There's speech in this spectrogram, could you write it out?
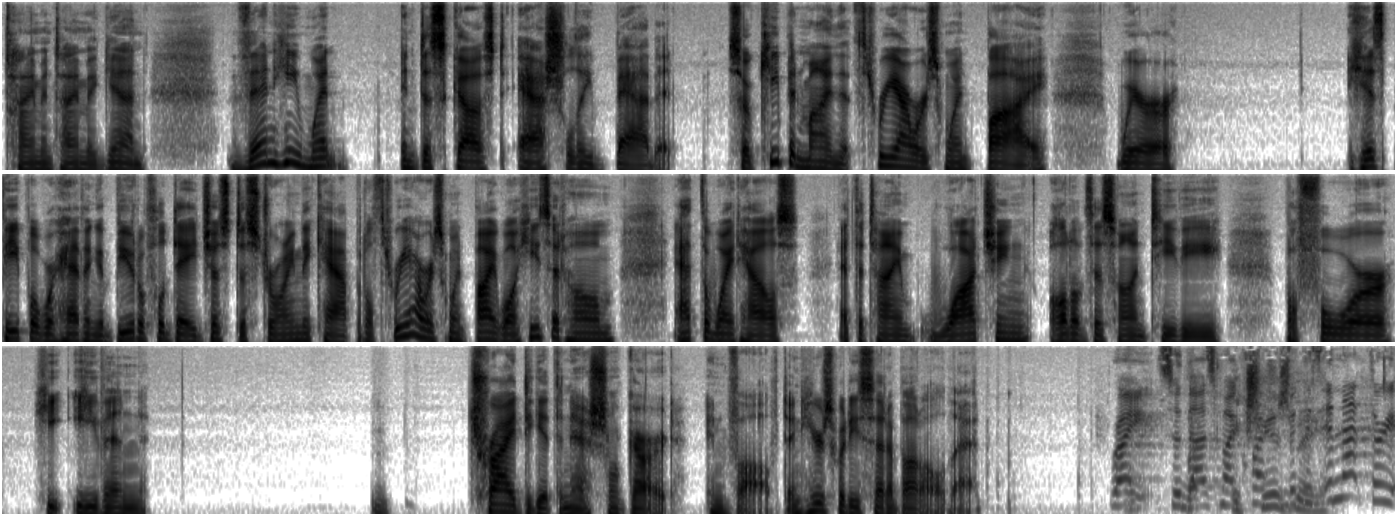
time and time again. Then he went and discussed Ashley Babbitt. So keep in mind that three hours went by where his people were having a beautiful day just destroying the Capitol. Three hours went by while he's at home at the White House at the time watching all of this on TV before he even tried to get the National Guard involved. And here's what he said about all that. Right. So that's my excuse question. me. Because in that three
